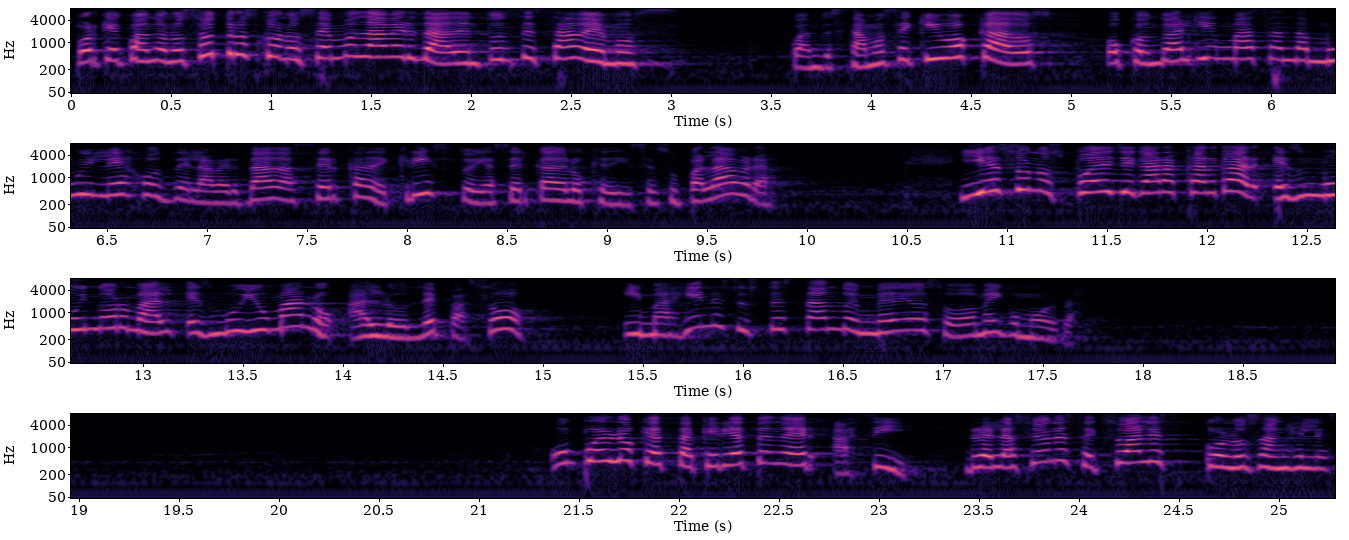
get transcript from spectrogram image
Porque cuando nosotros conocemos la verdad, entonces sabemos cuando estamos equivocados o cuando alguien más anda muy lejos de la verdad acerca de Cristo y acerca de lo que dice su palabra. Y eso nos puede llegar a cargar. Es muy normal, es muy humano. A los le pasó. Imagínese usted estando en medio de Sodoma y Gomorra. Un pueblo que hasta quería tener así, relaciones sexuales con los ángeles.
